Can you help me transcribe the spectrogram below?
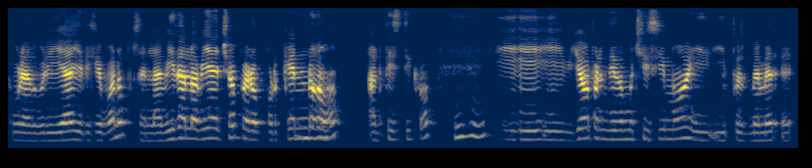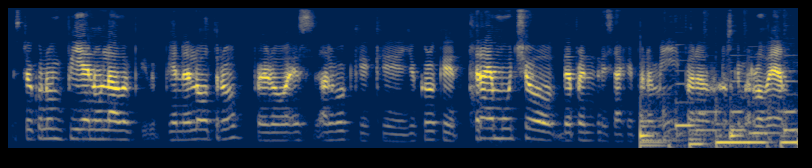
curaduría? Y dije, bueno, pues en la vida lo había hecho, pero ¿por qué no? Artístico y, y yo he aprendido muchísimo y, y, pues me, me- estoy con un pie en un lado y pie en el otro, pero es algo que, que yo creo que trae mucho de aprendizaje para mí y para los que me rodean.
